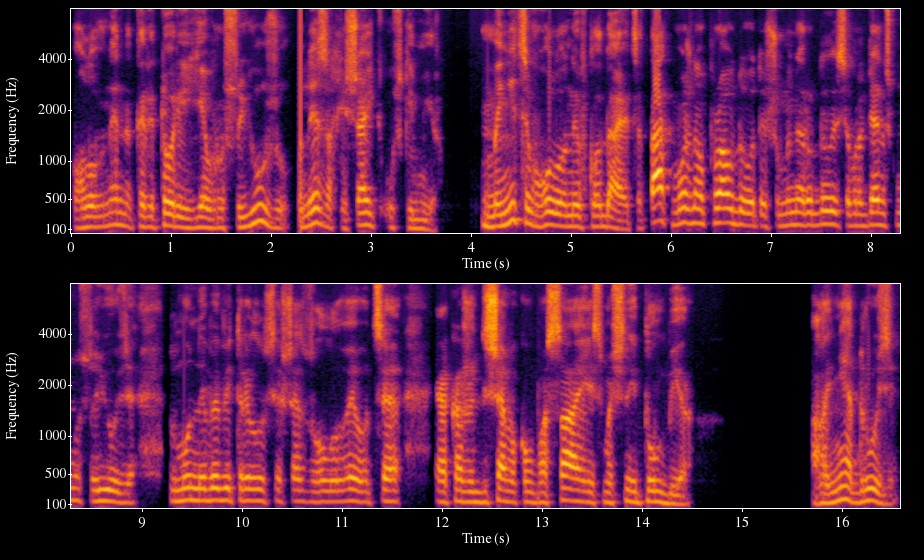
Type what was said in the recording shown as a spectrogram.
головне на території Євросоюзу, вони захищають узкий мір. Мені це в голову не вкладається. Так, можна оправдувати, що ми народилися в Радянському Союзі, тому не вивітрилося ще з голови оце, як кажуть, дешева ковбаса і смачний пломбір. Але ні, друзі,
